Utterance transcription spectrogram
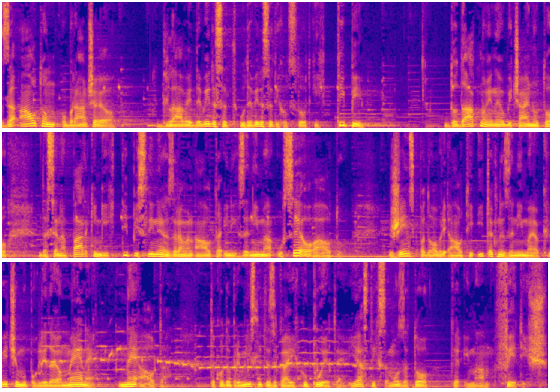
za avtom obračajo glave 90, v 90 odstotkih tipi. Dodatno je neobičajno to, da se na parkingih tipi slinejo zraven avta in jih zanima vse o avtu. Žensk pa dobri avti itak ne zanimajo, kvečemu pogledajo mene, ne avta. Tako da premislite, zakaj jih kupujete. Jaz jih samo zato, ker imam fetiš.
